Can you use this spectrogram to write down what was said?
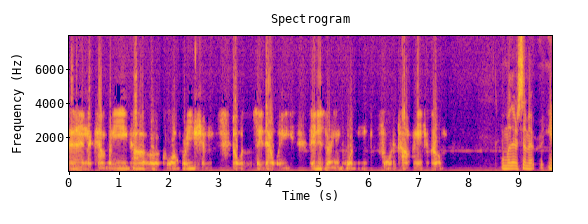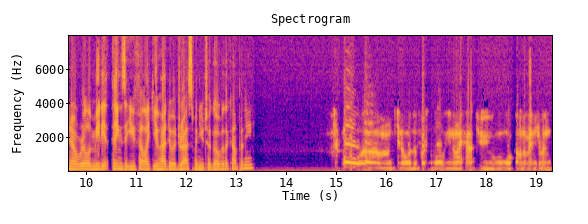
and the company co- cooperation, I would say that way, it is very important for the company to grow. And were there some, you know, real immediate things that you felt like you had to address when you took over the company? Well, um, you know, the first of all, you know, I had to work on the management.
